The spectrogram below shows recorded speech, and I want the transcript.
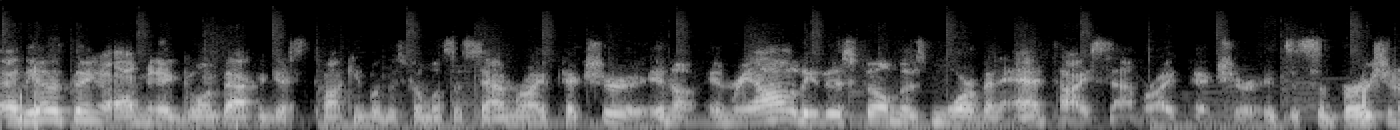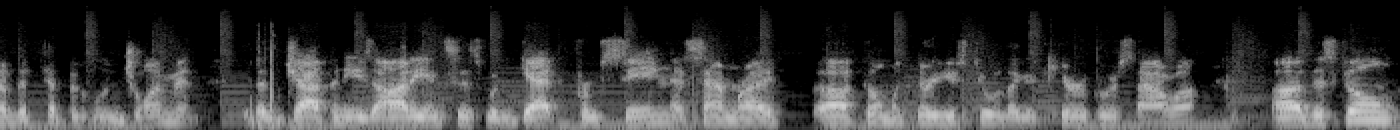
And the other thing, I mean, going back, I guess, talking about this film as a samurai picture. In a, in reality, this film is more of an anti-samurai picture. It's a subversion of the typical enjoyment that Japanese audiences would get from seeing a samurai uh, film like they're used to, like Akira Kurosawa. Uh, this film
